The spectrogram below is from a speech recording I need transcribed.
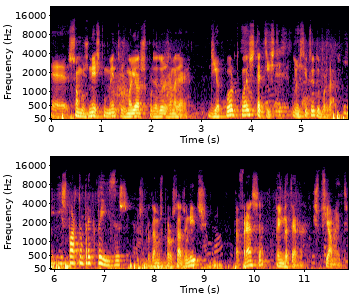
eh, somos neste momento os maiores exportadores da Madeira, de acordo com as estatísticas do Instituto do Bordado. E exportam para que países? Exportamos para os Estados Unidos, a França, a Inglaterra, especialmente.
